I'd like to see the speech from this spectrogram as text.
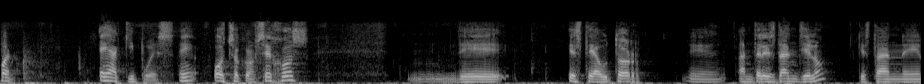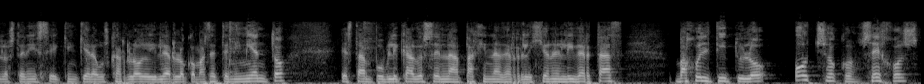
Bueno, he aquí pues ¿eh? ocho consejos de este autor eh, Andrés D'Angelo, que están, eh, los tenéis, quien quiera buscarlo y leerlo con más detenimiento, están publicados en la página de Religión en Libertad bajo el título Ocho consejos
